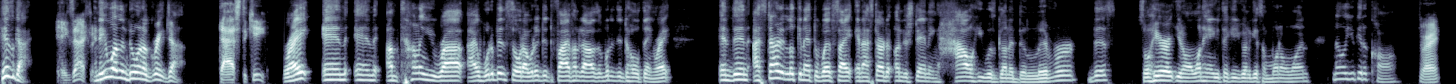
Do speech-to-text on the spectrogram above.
his guy. Exactly. And he wasn't doing a great job. That's the key. Right. And and I'm telling you, Rob, I would have been sold. I would have did the five hundred dollars. I would have did the whole thing, right? And then I started looking at the website and I started understanding how he was going to deliver this. So here, you know, on one hand, you think you're going to get some one-on-one. No, you get a call. Right.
